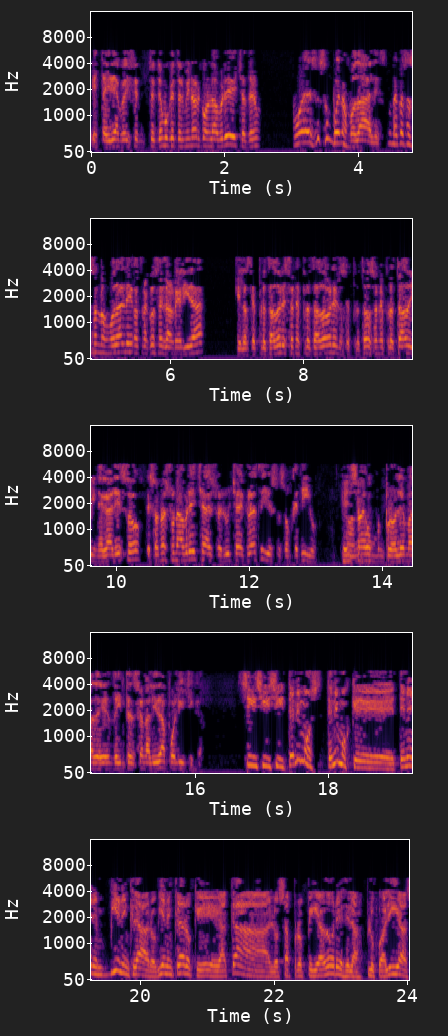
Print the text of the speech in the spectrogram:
esta idea que dicen, tenemos que terminar con la brecha, tenemos... Pues esos son buenos modales. Una cosa son los modales, otra cosa es la realidad, que los explotadores son explotadores, los explotados son explotados y negar eso, eso no es una brecha, eso es lucha de clase y eso es objetivo. No, es un problema de intencionalidad política. Sí, sí, sí. Tenemos, tenemos que tener bien en claro, bien en claro que acá los apropiadores de las plusvalías,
